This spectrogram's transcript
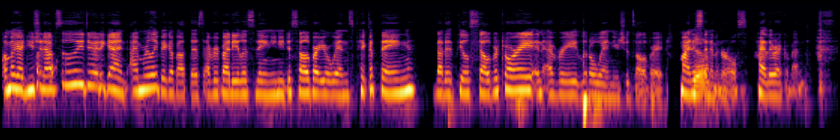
Oh my God. You should absolutely do it again. I'm really big about this. Everybody listening, you need to celebrate your wins. Pick a thing that it feels celebratory and every little win you should celebrate. Minus yeah. cinnamon rolls. Highly recommend.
